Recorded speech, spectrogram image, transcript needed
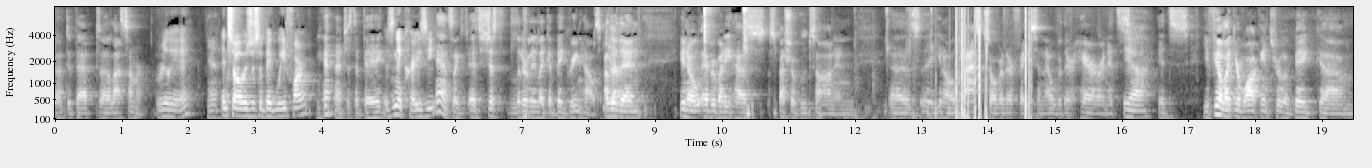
I did that uh, last summer. Really, eh? Yeah. And so it was just a big weed farm. Yeah, just a big. Isn't it crazy? Yeah, it's like it's just literally like a big greenhouse. Other yeah. than, you know, everybody has special boots on and. Uh, you know, masks over their face and over their hair, and it's yeah, it's you feel like you're walking through a big, um,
